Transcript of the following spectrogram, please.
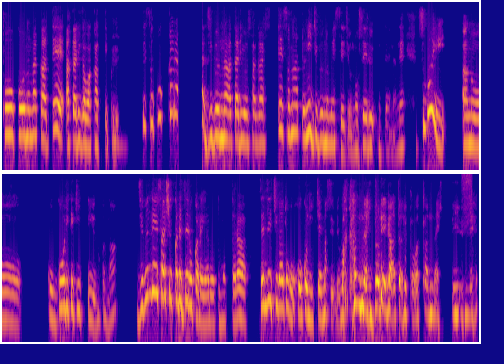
投稿の中で当たりが分かってくる。で、そこから自分の当たりを探して、その後に自分のメッセージを載せるみたいなね。すごい、あの、こう合理的っていうのかな。自分で最初からゼロからやろうと思ったら、全然違うとこ方向に行っちゃいますよね。わかんない。どれが当たるかわかんないっていうね。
